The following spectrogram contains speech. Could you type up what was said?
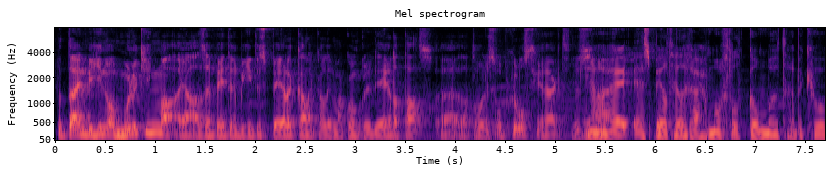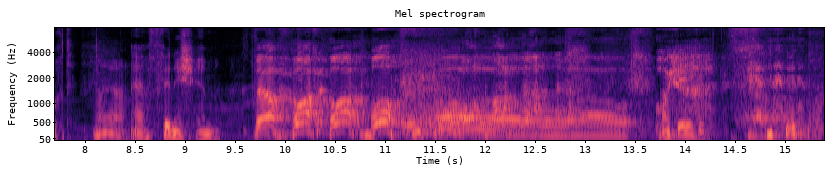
Dat dat in het begin wat moeilijk ging, maar ja, als hij beter begint te spelen, kan ik alleen maar concluderen dat dat, eh, dat, wel eens opgelost geraakt. Dus, Ja, hij, hij speelt heel graag Mortal Kombat, heb ik gehoord. Ah, ja. Ja, finish him. Ja, oh, oh, oh. Oké, goed.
